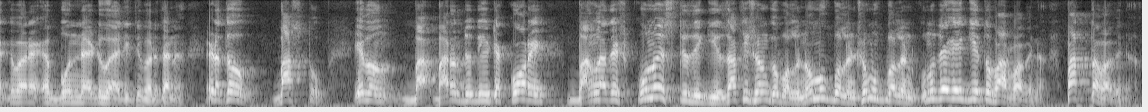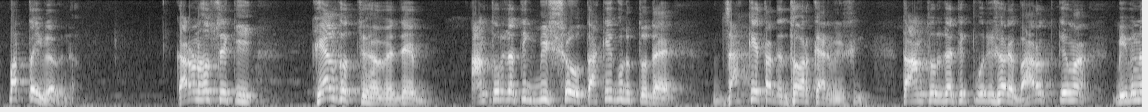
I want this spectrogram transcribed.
একেবারে বন্যায় ডুবাই দিতে পারে, তাই না? এটা তো বাস্তব। এবং ভারত যদি এটা করে, বাংলাদেশ কোনো স্টেজে গিয়ে, জাতিসংঘ বলেন, অমুক বলেন সমুক বলেন, কোনো জায়গায় গিয়ে তো পার পাবে না, পাত্তা পাবে না, পাত্তাই পাবে না। কারণ হচ্ছে কি, খেয়াল করতে হবে যে আন্তর্জাতিক বিশ্ব তাকে গুরুত্ব দেয় যাকে তাদের দরকার বেশি। তা আন্তর্জাতিক পরিসরে ভারতকে মা, বিভিন্ন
